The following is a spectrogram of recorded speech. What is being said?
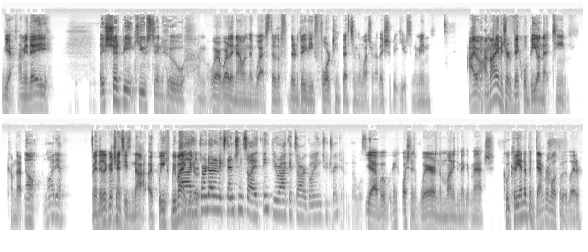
yeah, I mean they they should beat Houston who um, where where are they now in the West? They're the they're the 14th best team in the West right now. They should beat Houston. I mean I I'm not even sure Vic will be on that team come that point. No, no idea. I mean there's a good chance he's not. Like we we might Uh, get he a, turned out an extension, so I think the Rockets are going to trade him, but we'll see. Yeah, but the question is where and the money to make it match. Could, could he end up in Denver? We'll look at it later.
